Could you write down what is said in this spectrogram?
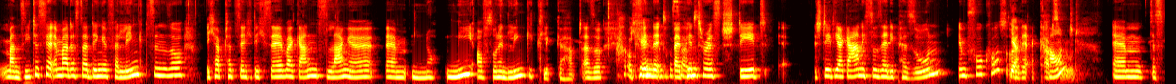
man sieht es ja immer, dass da Dinge verlinkt sind so. Ich habe tatsächlich selber ganz lange ähm, noch nie auf so einen Link geklickt gehabt. Also okay, ich finde, bei Pinterest steht steht ja gar nicht so sehr die Person im Fokus oder ja, der Account. Ähm, das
